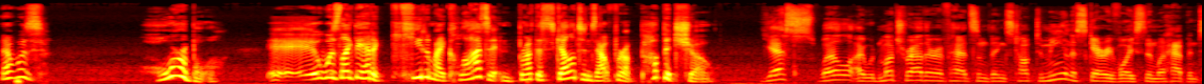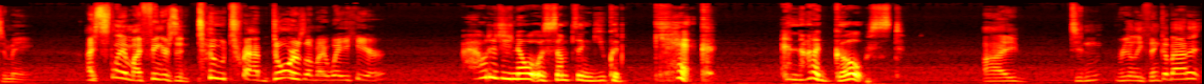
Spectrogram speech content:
That was horrible. It was like they had a key to my closet and brought the skeletons out for a puppet show. Yes, well, I would much rather have had some things talk to me in a scary voice than what happened to me. I slammed my fingers in two trap doors on my way here. How did you know it was something you could kick and not a ghost? I didn't really think about it.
